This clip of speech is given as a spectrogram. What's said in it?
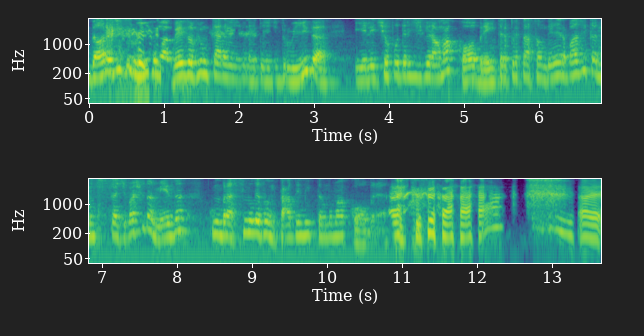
da hora de druida, uma vez eu vi um cara jogando RPG de druida e ele tinha o poder de virar uma cobra. E a interpretação dele era basicamente ficar debaixo da mesa com o bracinho levantado imitando uma cobra. Ah,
